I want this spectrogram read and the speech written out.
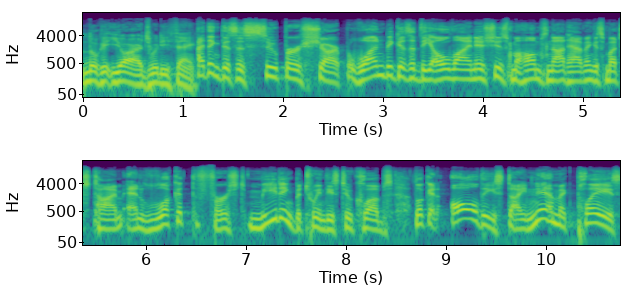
look at yards. What do you think? I think this is super sharp. One, because of the O line issues, Mahomes not having as much time. And look at the first meeting between these two clubs. Look at all these dynamic plays,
